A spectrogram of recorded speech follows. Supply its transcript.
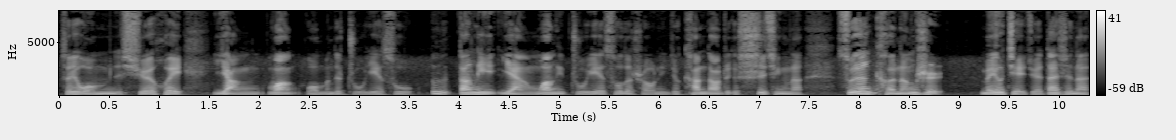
所以我们学会仰望我们的主耶稣。嗯，当你仰望主耶稣的时候，你就看到这个事情呢，虽然可能是没有解决，但是呢，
